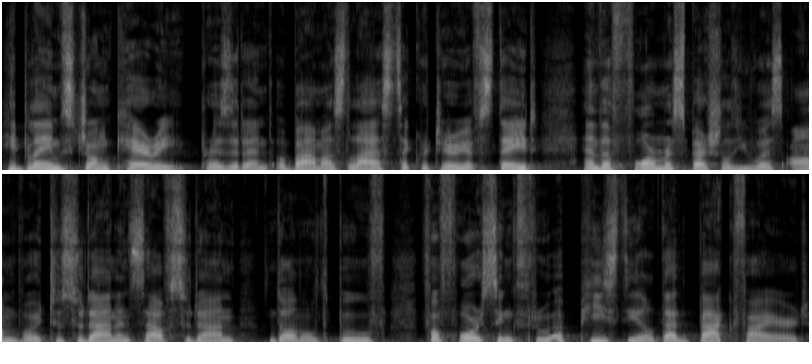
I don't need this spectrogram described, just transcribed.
He blames John Kerry, President Obama's last Secretary of State, and the former Special U.S. Envoy to Sudan and South Sudan, Donald Booth, for forcing through a peace deal that backfired.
